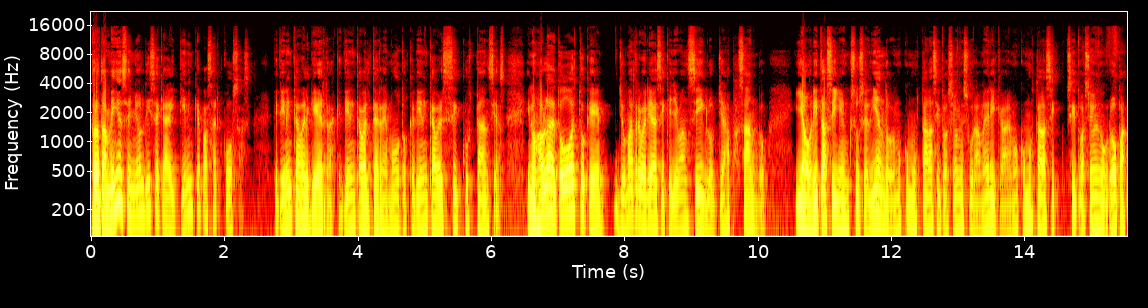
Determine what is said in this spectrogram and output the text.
Pero también el Señor dice que ahí tienen que pasar cosas, que tienen que haber guerras, que tienen que haber terremotos, que tienen que haber circunstancias. Y nos habla de todo esto que yo me atrevería a decir que llevan siglos ya pasando y ahorita siguen sucediendo. Vemos cómo está la situación en Sudamérica, vemos cómo está la situación en Europa,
